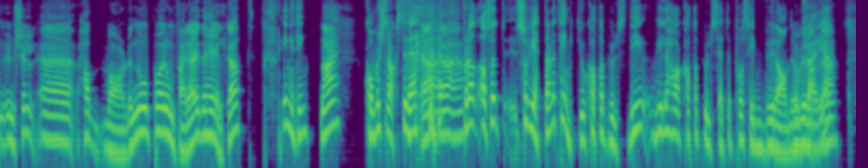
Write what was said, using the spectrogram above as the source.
Unnskyld. Uh, had, var det noe på romferja i det hele tatt? Ingenting. Nei? Kommer straks til det. Ja, ja, ja. For at, altså, Sovjeterne tenkte jo katapult De ville ha katapultseter på sin Buran-romferje. Ja.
